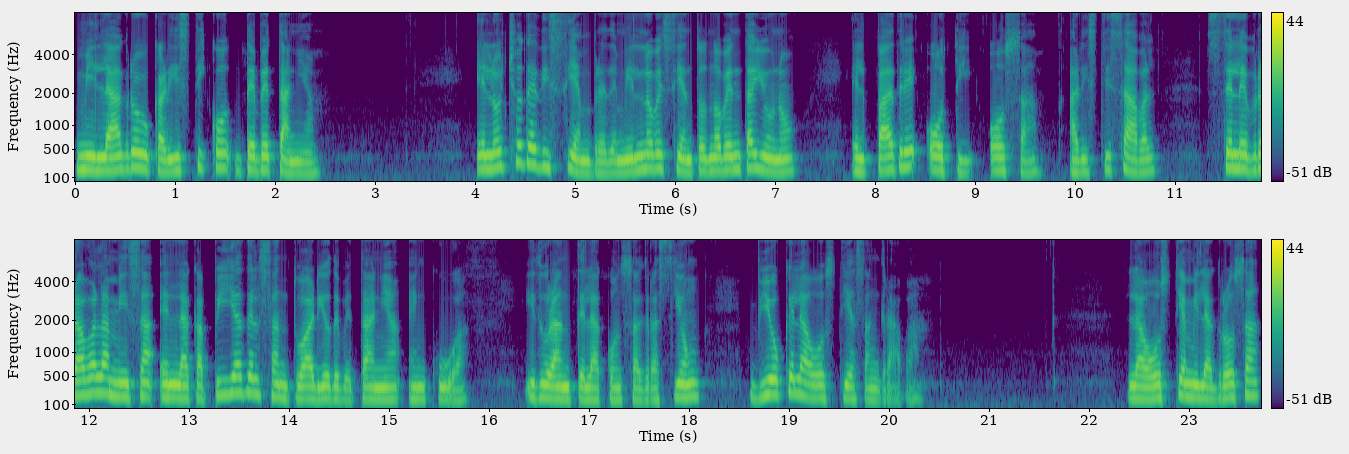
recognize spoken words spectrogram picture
Milagro Eucarístico de Betania. El 8 de diciembre de 1991, el padre Oti Osa Aristizábal celebraba la misa en la capilla del santuario de Betania en Cuba y durante la consagración vio que la hostia sangraba. La hostia milagrosa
